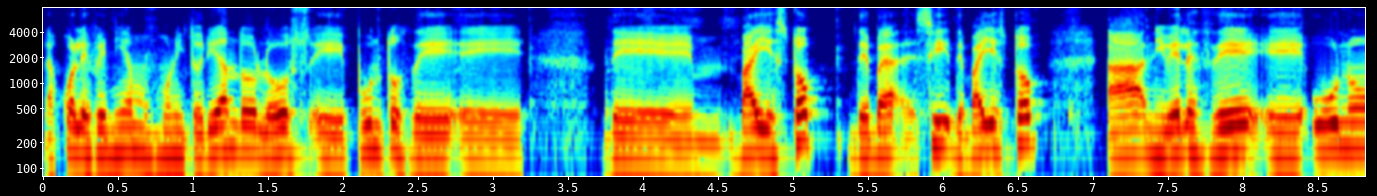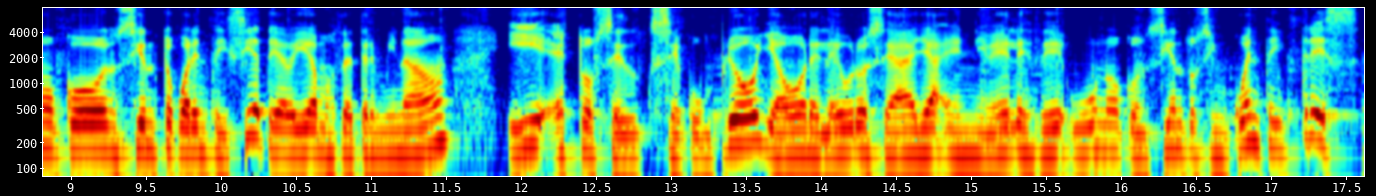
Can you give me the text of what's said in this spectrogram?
las cuales veníamos monitoreando los eh, puntos de... Eh, de buy stop, de, sí, de buy stop a niveles de eh, 1,147 habíamos determinado y esto se, se cumplió y ahora el euro se halla en niveles de 1,153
